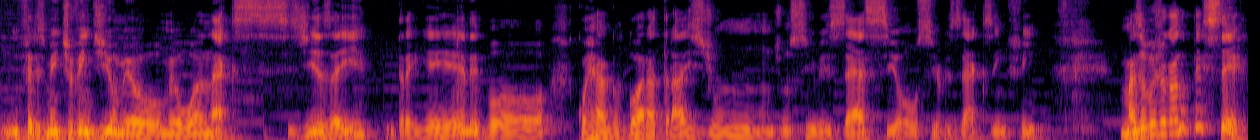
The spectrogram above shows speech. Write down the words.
infelizmente eu vendi o meu, meu One X esses dias aí, entreguei ele, vou correr agora atrás de um, de um Series S ou Series X, enfim. Mas eu vou jogar no PC.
